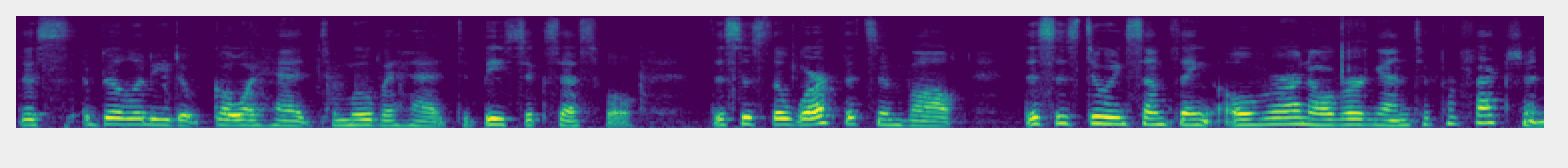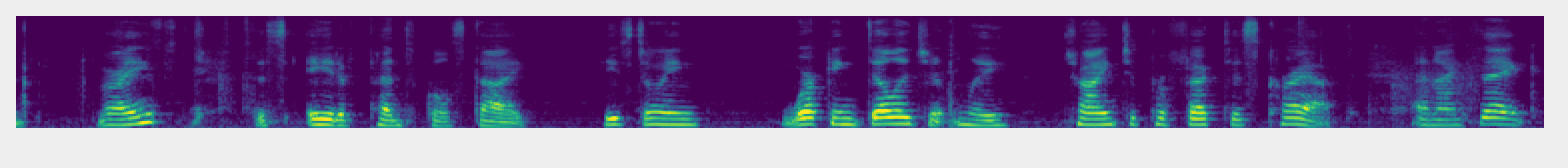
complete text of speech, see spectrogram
this ability to go ahead, to move ahead, to be successful. This is the work that's involved. This is doing something over and over again to perfection, right? This Eight of Pentacles guy. He's doing, working diligently, trying to perfect his craft. And I think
